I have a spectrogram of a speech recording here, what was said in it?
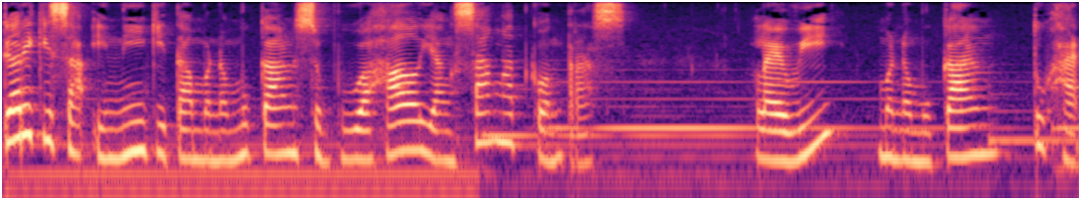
Dari kisah ini, kita menemukan sebuah hal yang sangat kontras Lewi menemukan Tuhan.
